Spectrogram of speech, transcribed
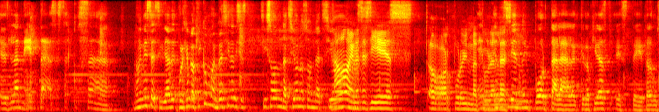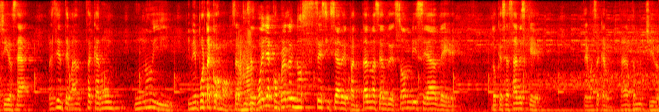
es la neta, es esa cosa. No hay necesidad de. Por ejemplo, aquí como en Resident dices, si son de acción o son de acción. No, en ese sí es horror puro y En, natural. en así. Resident no importa la, la que lo quieras este, traducir, o sea, Resident te va a sacar un uno y, y no importa cómo. O sea, Ajá. dices, voy a comprarlo y no sé si sea de fantasmas, sea de zombies, sea de lo que sea, sabes que te va a sacar uno. Está, está muy chido.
